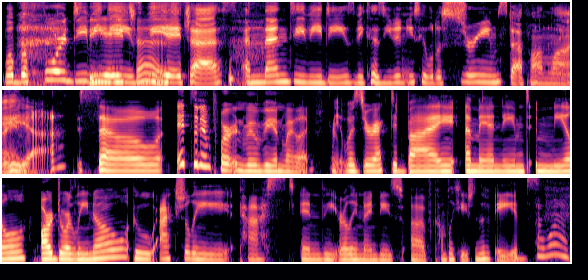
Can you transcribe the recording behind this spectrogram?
Well, before DVDs, VHS. VHS, and then DVDs because you didn't used to be able to stream stuff online. Yeah. So it's an important movie in my life. It was directed by a man named Emil Ardolino, who actually passed in the early 90s of complications of AIDS. Oh wow.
